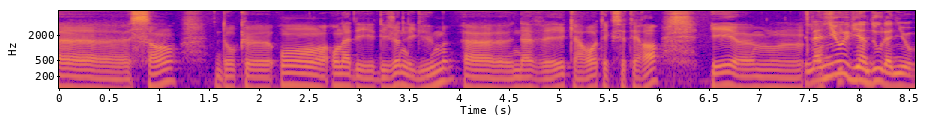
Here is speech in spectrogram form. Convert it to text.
euh, sain. Donc on, on, a des, des jeunes légumes, navets, carottes, etc. Et l'agneau, il vient d'où l'agneau?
